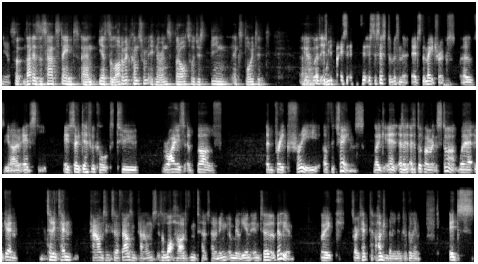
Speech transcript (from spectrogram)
Yep. So that is a sad state. And yes, a lot of it comes from ignorance, but also just being exploited. Yeah, uh, well, it's, we, it's, it's, the system, isn't it? It's the matrix. As you know, it's it's so difficult to rise above and break free of the chains. Like it, as, I, as I talked about right at the start, where again, turning ten pounds into a thousand pounds is a lot harder than t- turning a million into a billion. Like, sorry, t- 100 million into a billion. It's,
